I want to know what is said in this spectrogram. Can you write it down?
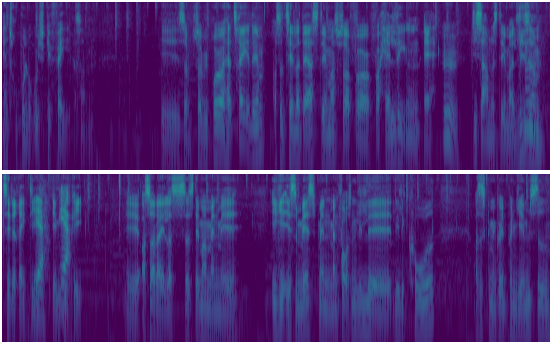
antropologiske fag og sådan. Øh, Så, så vi prøver at have tre af dem, og så tæller deres stemmer så for, for halvdelen af Mm. de samlede stemmer, ligesom Mm. til det rigtige Ja. MGP. Øh, og så er der ellers, så stemmer man med, ikke sms, men man får sådan en lille, lille kode, og så skal man gå ind på en hjemmeside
